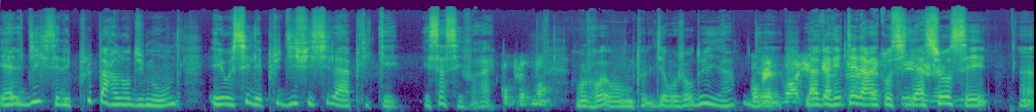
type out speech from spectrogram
Et elle dit que c'est les plus parlants du monde et aussi les plus difficiles à appliquer. Et ça, c'est vrai. Complètement. On, peut le dire aujourd'hui. Hein. La vérité, la réconciliation, c'est euh.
